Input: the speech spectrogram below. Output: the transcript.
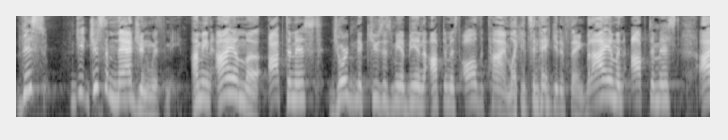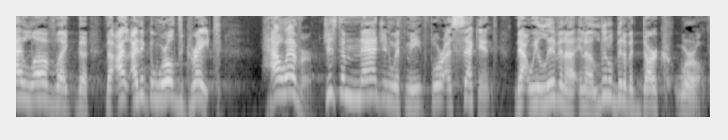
This just imagine with me. I mean, I am an optimist. Jordan accuses me of being an optimist all the time, like it's a negative thing. But I am an optimist. I love like the, the I, I think the world's great. However, just imagine with me for a second that we live in a, in a little bit of a dark world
